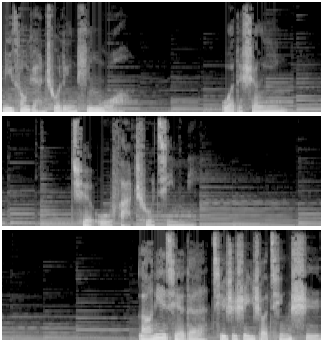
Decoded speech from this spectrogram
你从远处聆听我，我的声音却无法触及你。老聂写的其实是一首情诗，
